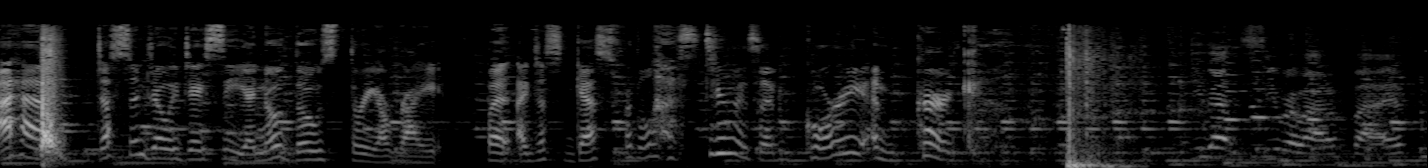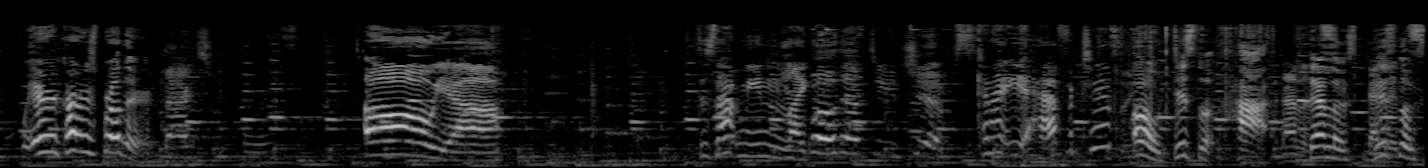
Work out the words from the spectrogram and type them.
I have Justin, Joey, JC. I know those three are right, but I just guessed for the last two. I said Corey and Kirk. You got zero out of five. Aaron Carter's brother. Backstreet Boys. Oh, yeah. Does that mean, like, Both have to eat chips. can I eat half a chip? Oh, this looks hot. That That, is- looks. that this is- looks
